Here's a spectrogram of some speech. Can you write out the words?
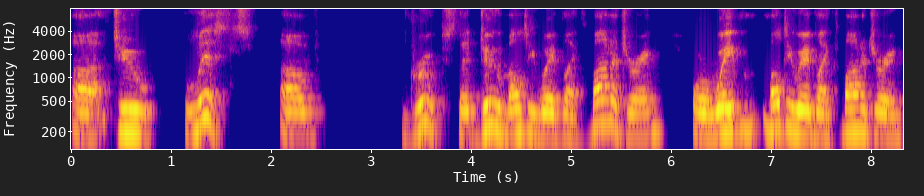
uh, to lists of groups that do multi-wavelength monitoring or wave multi-wavelength monitoring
